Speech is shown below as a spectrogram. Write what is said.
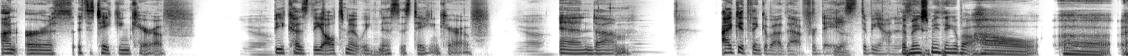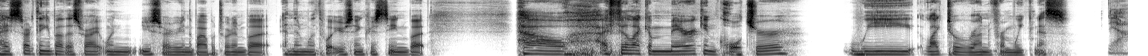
on earth, it's taken care of yeah, because the ultimate weakness is taken care of. Yeah. And um, I could think about that for days, Yeah. to be honest. It makes me think about how uh, I started thinking about this right when you started reading the Bible, Jordan, but and then with what you're saying, Kristene, but how I feel like American culture, we like to run from weakness. Yeah.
